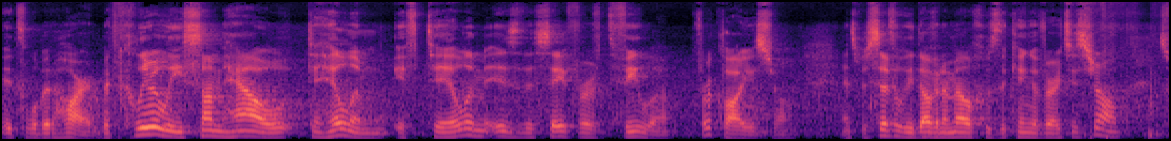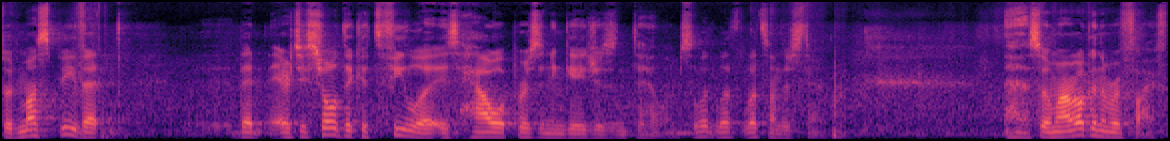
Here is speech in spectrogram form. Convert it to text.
It's a little bit hard, but clearly somehow Tehillim, if Tehillim is the sefer of Tefillah for Klal Yisrael, and specifically David Melch, who's the king of Eretz Yisrael, so it must be that that Eretz Yisrael de Tefillah is how a person engages in Tehillim. So let, let, let's understand. So Marmukah number five.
